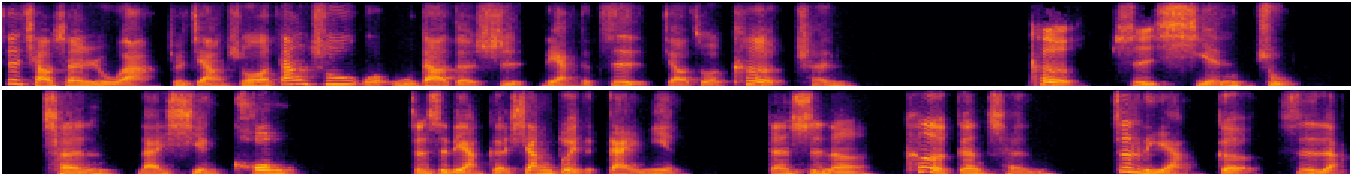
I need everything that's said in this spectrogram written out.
这乔成儒啊，就讲说，当初我悟到的是两个字，叫做客尘。客是显主，尘来显空，这是两个相对的概念。但是呢，客跟尘这两个字啊，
